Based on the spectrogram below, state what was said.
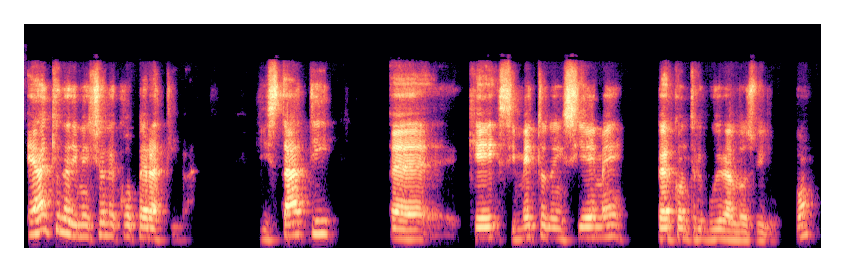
e anche una dimensione cooperativa. Gli stati eh, che si mettono insieme per contribuire allo sviluppo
